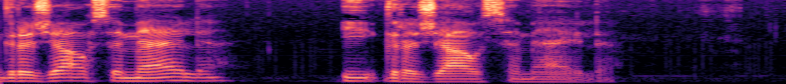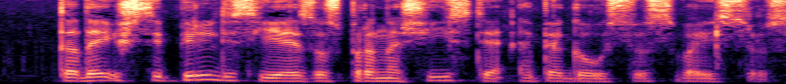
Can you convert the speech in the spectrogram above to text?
gražiausią meilę į gražiausią meilę. Tada išsipildys Jėzus pranašystė apie gausius vaisius.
